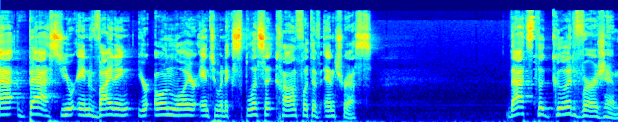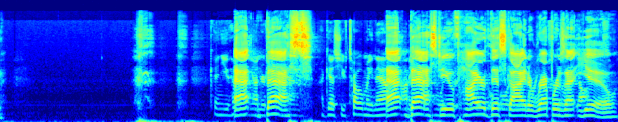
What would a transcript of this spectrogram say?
at best, you're inviting your own lawyer into an explicit conflict of interest. That's the good version. Can you help At me understand? best- I guess you've told me now. At Johnny best, you've hired this guy to while you were still represent you.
